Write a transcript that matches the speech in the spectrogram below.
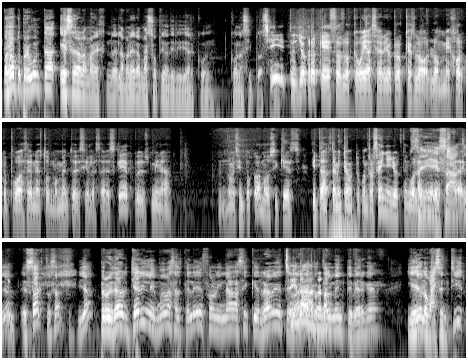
pasando a tu pregunta, esa era la, la manera más óptima de lidiar con, con la situación. Sí, pues yo creo que eso es lo que voy a hacer. Yo creo que es lo, mejor que puedo hacer en estos momentos. Decirle, ¿sabes qué? Pues mira, no me siento cómodo. Si quieres, quita también cambia tu contraseña. Yo tengo la mía. Exacto, exacto, exacto. Ya, pero ya, ni le muevas al teléfono ni nada. Así que realmente te va totalmente verga. Y ella lo va a sentir.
